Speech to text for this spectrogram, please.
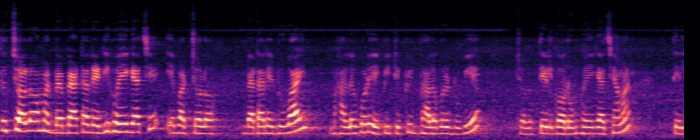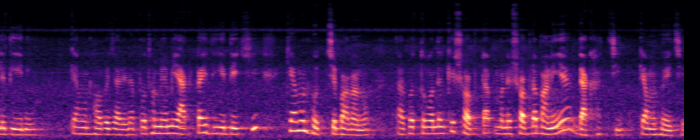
তো চলো আমার ব্যাটা রেডি হয়ে গেছে। এবার চলো ব্যাটারে ডুবাই, ভালো করে এপিট এপিট ভালো করে ডুবিয়ে চলো তেল গরম হয়ে গেছে আমার, তেলে দিয়ে নিই। কেমন হবে জানি না। প্রথমে আমি একটাই দিয়ে দেখি কেমন হচ্ছে বানানো। তারপর তোমাদেরকে সবটা মানে সবটা বানিয়ে দেখাচ্ছি কেমন হয়েছে।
